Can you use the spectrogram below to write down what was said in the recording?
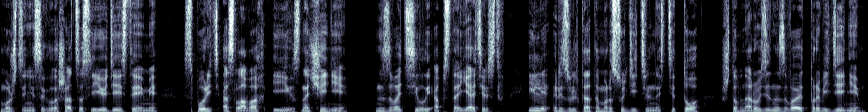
можете не соглашаться с ее действиями, спорить о словах и их значении, называть силой обстоятельств или результатом рассудительности то, что в народе называют провидением.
